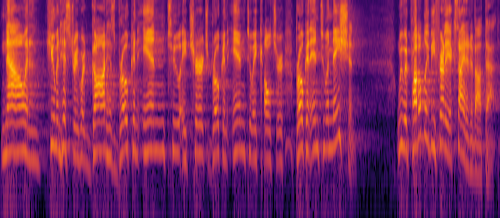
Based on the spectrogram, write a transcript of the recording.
now in human history where God has broken into a church, broken into a culture, broken into a nation, we would probably be fairly excited about that.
